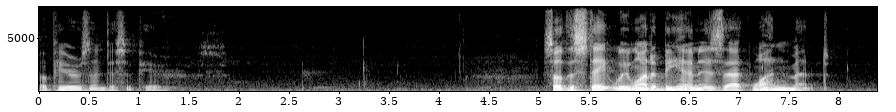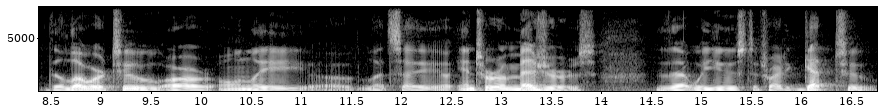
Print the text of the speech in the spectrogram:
appears and disappears. So the state we want to be in is at one ment. The lower two are only, uh, let's say, uh, interim measures that we use to try to get to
